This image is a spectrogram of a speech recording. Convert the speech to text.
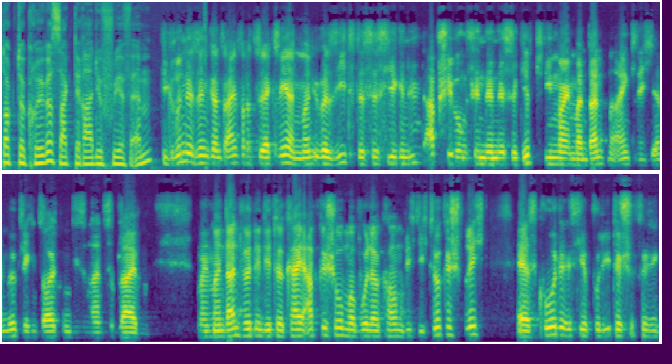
Dr. Kröger sagte Radio Free FM. Die Gründe sind ganz einfach zu erklären. Man übersieht, dass es hier genügend Abschiebungshindernisse gibt, die meinem Mandanten eigentlich ermöglichen sollten, in diesem Land zu bleiben. Mein Mandant wird in die Türkei abgeschoben, obwohl er kaum richtig Türkisch spricht. Er ist Kurde, ist hier politisch für die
